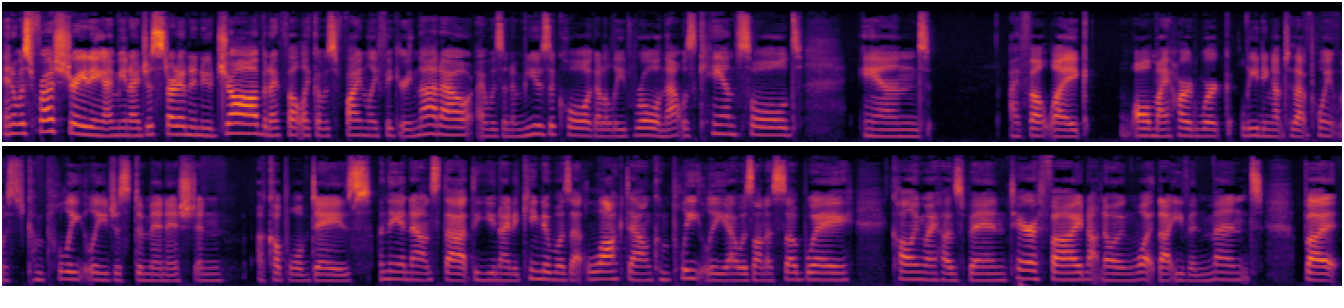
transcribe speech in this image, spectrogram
And it was frustrating. I mean, I just started a new job and I felt like I was finally figuring that out. I was in a musical, I got a lead role, and that was canceled. And I felt like all my hard work leading up to that point was completely just diminished in a couple of days. When they announced that the United Kingdom was at lockdown completely, I was on a subway calling my husband, terrified, not knowing what that even meant. But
